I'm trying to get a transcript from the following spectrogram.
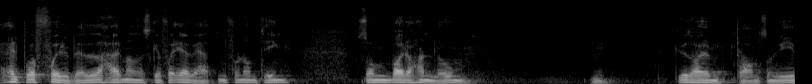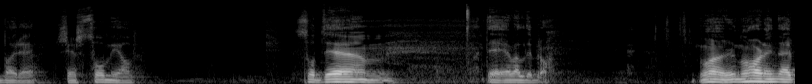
holder på å forberede dette mennesket for evigheten for noen ting som bare handler om mm. Gud har en plan som vi bare ser så mye av. Så det, det er veldig bra. Nå har, nå har den der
